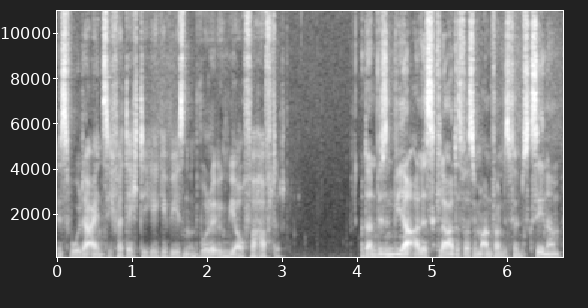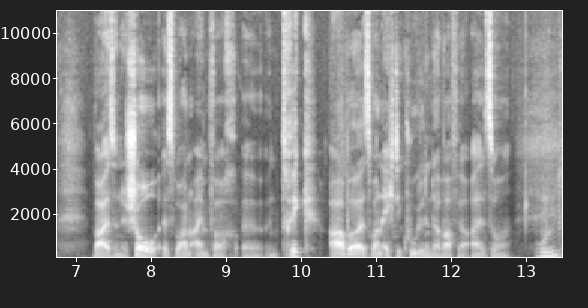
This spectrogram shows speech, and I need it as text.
ist wohl der einzig Verdächtige gewesen und wurde irgendwie auch verhaftet. Und dann wissen wir, alles klar, das, was wir am Anfang des Films gesehen haben, war also eine Show. Es waren einfach äh, ein Trick, aber es waren echte Kugeln in der Waffe. Also Und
